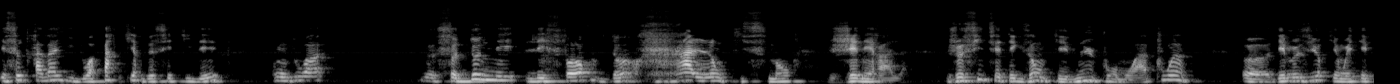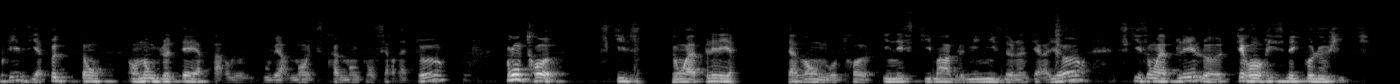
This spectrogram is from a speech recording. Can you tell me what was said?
Et ce travail, il doit partir de cette idée qu'on doit euh, se donner les formes d'un ralentissement général. Je cite cet exemple qui est venu pour moi à point euh, des mesures qui ont été prises il y a peu de temps en Angleterre par le gouvernement extrêmement conservateur contre ce qu'ils ont appelé avant notre inestimable ministre de l'Intérieur, ce qu'ils ont appelé le terrorisme écologique.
